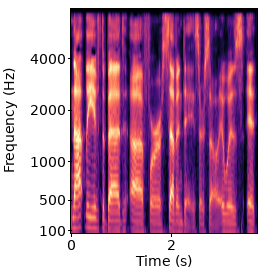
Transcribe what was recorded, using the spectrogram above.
not leave the bed uh, for seven days or so. It was it.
